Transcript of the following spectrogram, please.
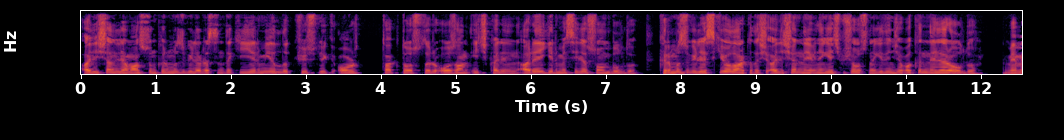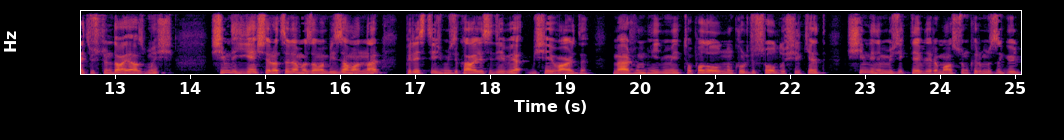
Alişan ile Mahsun Kırmızıgül arasındaki 20 yıllık küslük ortak dostları Ozan İçkale'nin araya girmesiyle son buldu. Kırmızıgül eski yol arkadaşı Alişan'ın evine geçmiş olsuna gidince bakın neler oldu. Mehmet Üstündağ yazmış. Şimdiki gençler hatırlamaz ama bir zamanlar Prestij Müzik ailesi diye bir, bir şey vardı. Merhum Hilmi Topaloğlu'nun kurucusu olduğu şirket şimdinin müzik devleri Mahsun Kırmızıgül,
